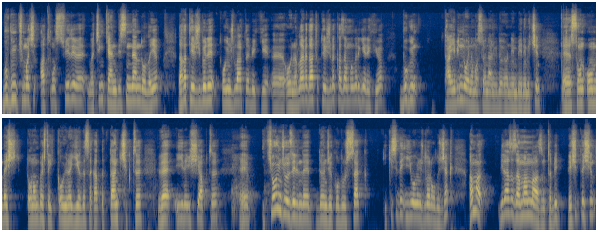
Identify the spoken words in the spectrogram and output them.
Bugünkü maçın atmosferi ve maçın kendisinden dolayı daha tecrübeli oyuncular tabii ki e, oynadılar ve daha çok tecrübe kazanmaları gerekiyor. Bugün Tayyip'in de oynaması önemliydi örneğin benim için. E, son 15 10-15 dakika oyuna girdi, sakatlıktan çıktı ve iyi de iş yaptı. E, iki oyuncu özelinde dönecek olursak ikisi de iyi oyuncular olacak ama biraz da zaman lazım tabii. Beşiktaş'ın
